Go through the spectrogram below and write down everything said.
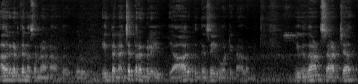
அதற்கடுத்து என்ன சொன்னான்னா வந்து குரு இந்த நட்சத்திரங்களில் யாருக்கு திசை ஓட்டினாலும் இதுதான் சாட்சாத்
